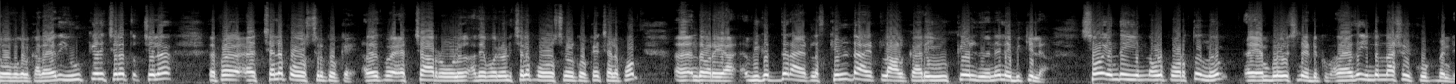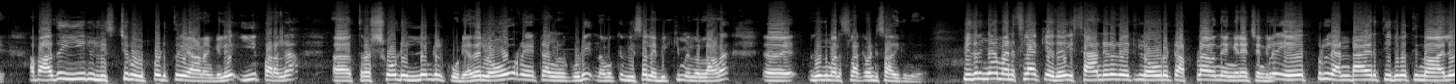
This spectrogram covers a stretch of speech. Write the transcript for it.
ജോബുകൾക്ക് അതായത് യു കെയിൽ ചില ചില ഇപ്പോൾ ചില പോസ്റ്റുകൾക്കൊക്കെ അതായത് ഇപ്പോൾ എച്ച് ആർ റോൾ അതേപോലെയുള്ള ചില പോസ്റ്റുകൾക്കൊക്കെ ചിലപ്പോൾ എന്താ പറയുക വിദഗ്ധരായിട്ടുള്ള സ്കിൽഡ് ആയിട്ടുള്ള ആൾക്കാർ യു കെയിൽ നിന്ന് തന്നെ ലഭിക്കില്ല. സോ എന്ത് ചെയ്യും? നമ്മൾ പുറത്തുനിന്ന് എംപ്ലോയീസിനെ എടുക്കും. അതായത് ഇന്റർനാഷണൽ റിക്രൂട്ട്മെന്റ് അപ്പോൾ അത് ഈ ഒരു ലിസ്റ്റിൽ ഉൾപ്പെടുത്തുകയാണെങ്കിൽ ഈ പറഞ്ഞ ത്രഷോൾഡ് ഇല്ലെങ്കിൽ കൂടി അതായത് ലോ റേറ്റ് ആണെങ്കിൽ കൂടി നമുക്ക് വിസ ലഭിക്കും എന്നുള്ളതാണ് ഇത് മനസ്സിലാക്കാൻ വേണ്ടി സാധിക്കുന്നത്. ഇതിൽ ഞാൻ മനസ്സിലാക്കിയത് ഈ standard rate low rate apply ആവുന്നത് എങ്ങനെയാ വെച്ചെങ്കിൽ ഏപ്രിൽ രണ്ടായിരത്തി ഇരുപത്തി നാല്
